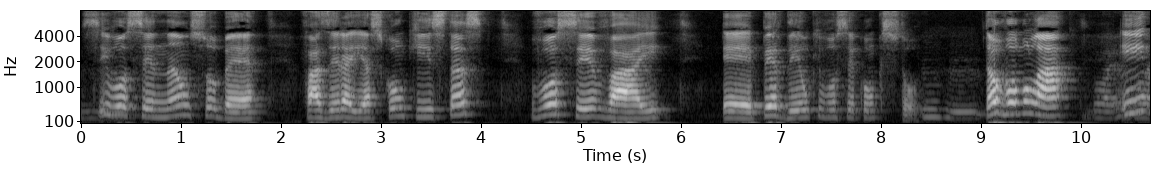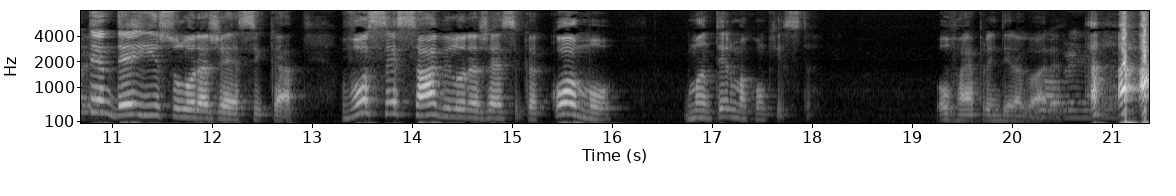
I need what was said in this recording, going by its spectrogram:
Se você não souber fazer aí as conquistas, você vai é, perder o que você conquistou. Uhum. Então vamos lá. Bora, Entender bora. isso, Loura Jéssica. Você sabe, Loura Jéssica, como manter uma conquista? Ou vai aprender agora? Vou aprender agora.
